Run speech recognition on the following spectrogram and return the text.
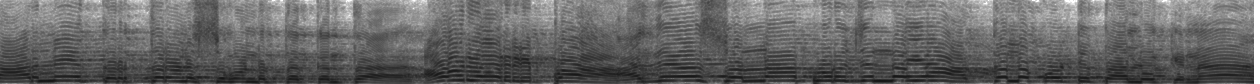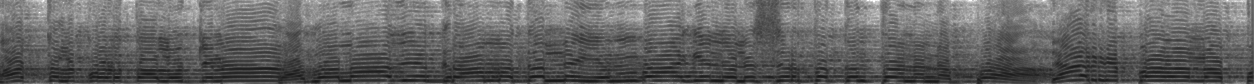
ಕಾರಣೀಕರ್ತರಣಿಸಿಕೊಂಡಿರ್ತಕ್ಕಂಥ ಅವ್ರ ಯಾರಿಪ್ಪ? ಅದೇ ಸೊಲ್ಲಾಪುರ ಜಿಲ್ಲೆಯ ಅಕ್ಕಲಕೋಟೆ ತಾಲೂಕಿನ. ಅಕ್ಕಲಕೋಟೆ ತಾಲೂಕಿನ. ಬಬಲಾದಿ ಗ್ರಾಮದಲ್ಲಿ ಎಂಬಾಗಿ ನೆಲೆಸಿರ್ತಕ್ಕಂತ ನನ್ನಪ್ಪ. ಯಾರಿಪ್ಪ ನನ್ನಪ್ಪ?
